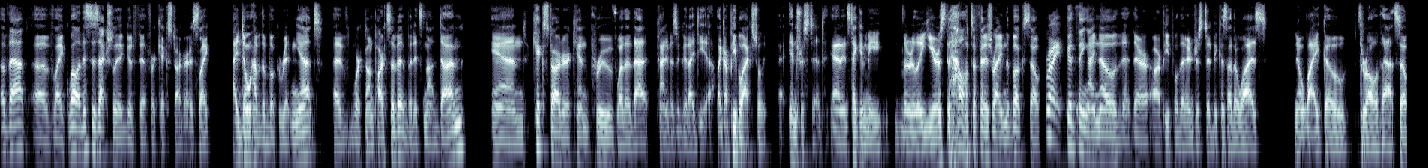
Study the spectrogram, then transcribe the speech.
of that of like, well, this is actually a good fit for Kickstarter. It's like I don't have the book written yet. I've worked on parts of it, but it's not done. And Kickstarter can prove whether that kind of is a good idea. Like, are people actually interested? And it's taken me literally years now to finish writing the book. So, right. good thing I know that there are people that are interested because otherwise, you know, why go through all of that? So,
